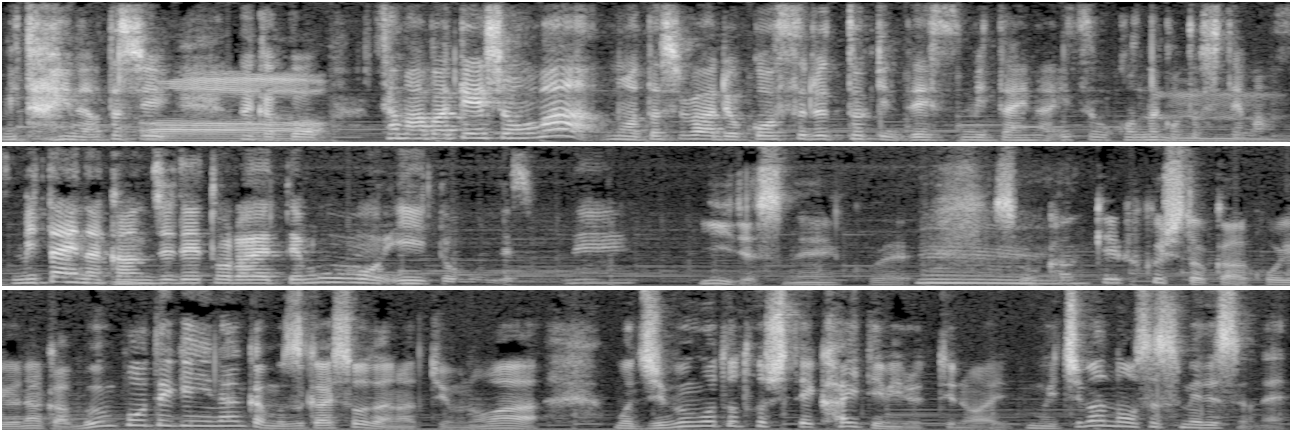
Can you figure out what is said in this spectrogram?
みたいな私ななんかこうサマーバケーションはもう私は旅行する時ですみたいないつもこんなことしてますみたいな感じで捉えてもいいと思うんですよね。いいですね。これ、うんそう、関係福祉とか、こういうなんか文法的になんか難しそうだなっていうのは、もう自分事として書いてみるっていうのは、もう一番のおすすめですよね。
